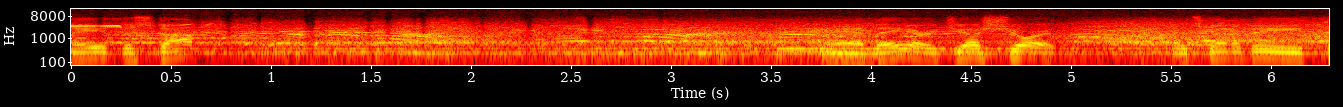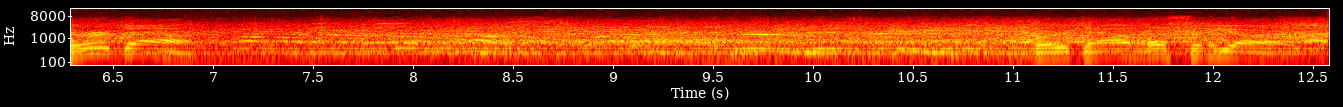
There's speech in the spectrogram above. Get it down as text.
made the stop. And they are just short. It's going to be third down. Third down, less than a yard.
